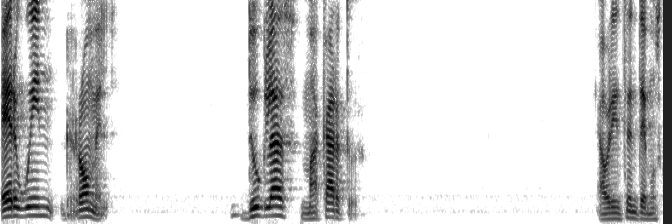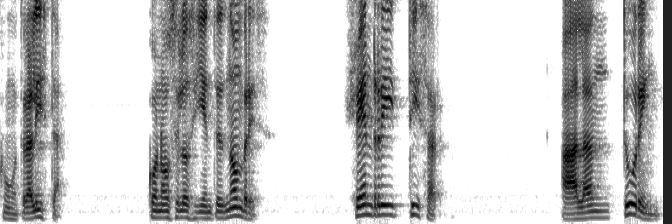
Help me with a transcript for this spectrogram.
Erwin Rommel, Douglas MacArthur. Ahora intentemos con otra lista. Conoce los siguientes nombres. Henry Tizard, Alan Turing,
